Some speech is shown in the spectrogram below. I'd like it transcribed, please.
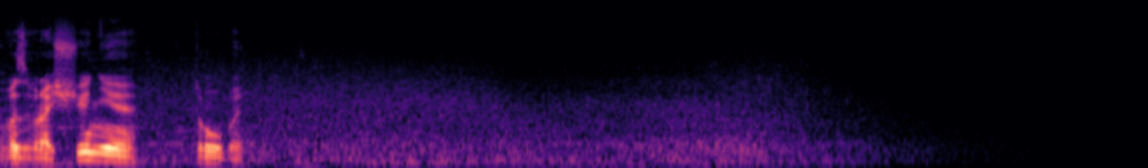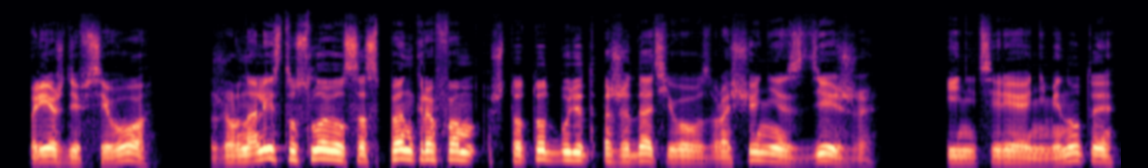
Возвращение трубы. Прежде всего, журналист условился с Пенкрофом, что тот будет ожидать его возвращения здесь же, и, не теряя ни минуты,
